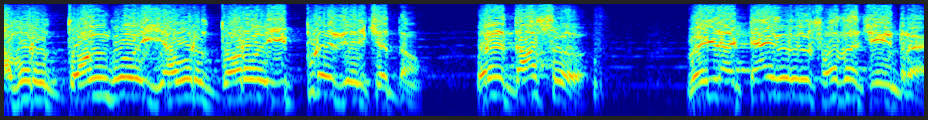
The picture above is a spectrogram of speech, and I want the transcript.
ఎవరు దొంగో ఎవరు దొరో ఇప్పుడే తేల్చేద్దాం ఒరే దాసు వెళ్ళి ఆ ట్యాగులు సోదా చేయండి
